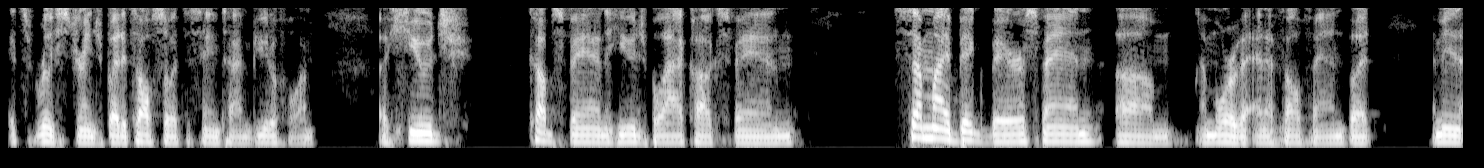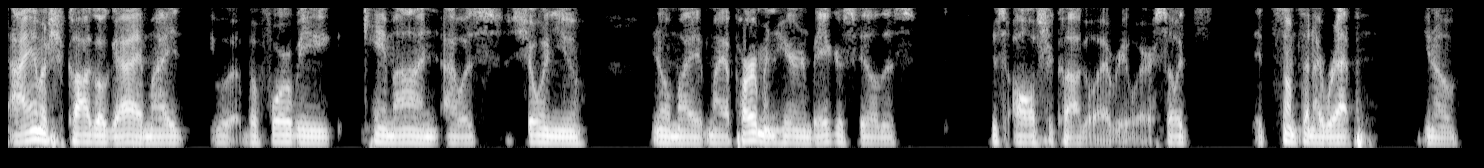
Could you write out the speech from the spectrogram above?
it's really strange, but it's also at the same time beautiful. I'm a huge Cubs fan, a huge Blackhawks fan, semi big Bears fan. Um, I'm more of an NFL fan, but I mean, I am a Chicago guy. My before we came on, I was showing you, you know, my my apartment here in Bakersfield is is all Chicago everywhere. So it's it's something I rep, you know,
